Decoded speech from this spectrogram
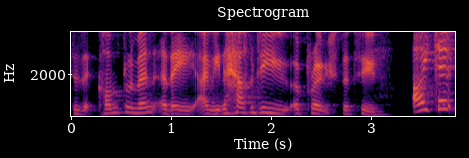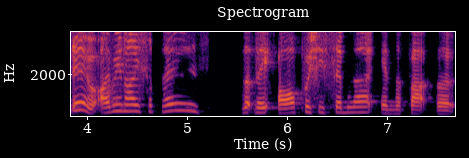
Does it complement? Are they? I mean, how do you approach the two? I don't know. I mean, I suppose that they are pretty similar in the fact that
